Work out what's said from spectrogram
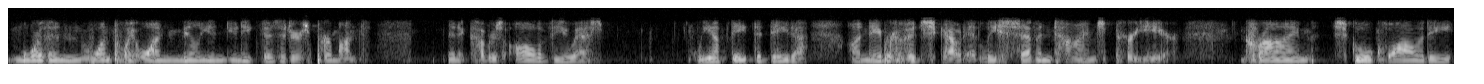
more than 1.1 million unique visitors per month, and it covers all of the U.S we update the data on Neighborhood Scout at least seven times per year. Crime, school quality,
